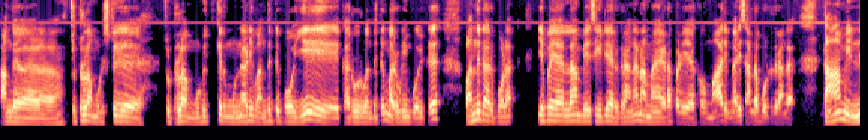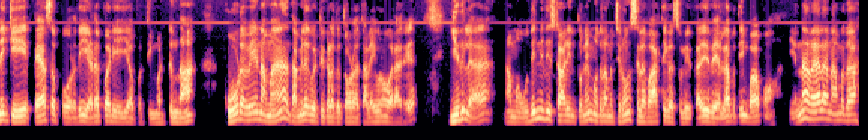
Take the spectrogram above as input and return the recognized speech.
அங்கே சுற்றுலா முடிச்சுட்டு சுற்றுலா முடிக்கிறதுக்கு முன்னாடி வந்துட்டு போய் கரூர் வந்துட்டு மறுபடியும் போயிட்டு வந்துட்டாரு போல. இப்போ எல்லாம் பேசிக்கிட்டே இருக்கிறாங்க. நம்ம எடப்பாடி ஐயாக்கும் மாறி மாறி சண்டை போட்டுக்கிறாங்க. நாம் இன்னைக்கு பேச போகிறது எடப்பாடி ஐயா பற்றி மட்டும்தான். கூடவே நம்ம தமிழக வெற்றி கழகத்தோட தலைவரும் வராரு. இதுல நம்ம உதயநிதி ஸ்டாலின் துணை முதலமைச்சரும் சில வார்த்தைகளை சொல்லியிருக்காரு. இது எல்லா பத்தியும் பார்ப்போம் என்ன வேலை நாம தான்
